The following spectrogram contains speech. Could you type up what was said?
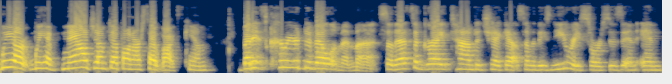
we are we have now jumped up on our soapbox, Kim. But it's career development month, so that's a great time to check out some of these new resources and and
